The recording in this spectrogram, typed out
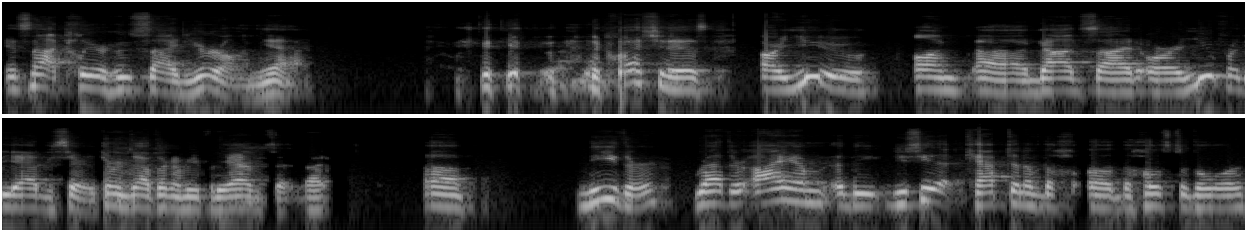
It's not clear whose side you're on yet. the question is, are you on uh, God's side or are you for the adversary? Turns out they're going to be for the adversary, right? Uh, neither. Rather, I am the. You see that captain of the uh, the host of the Lord?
